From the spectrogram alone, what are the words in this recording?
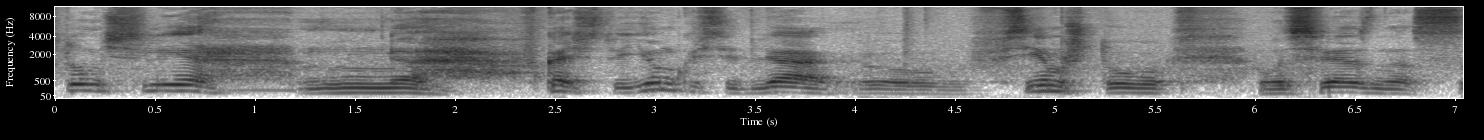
в том числе в качестве емкости для э, всем, что вот связано с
